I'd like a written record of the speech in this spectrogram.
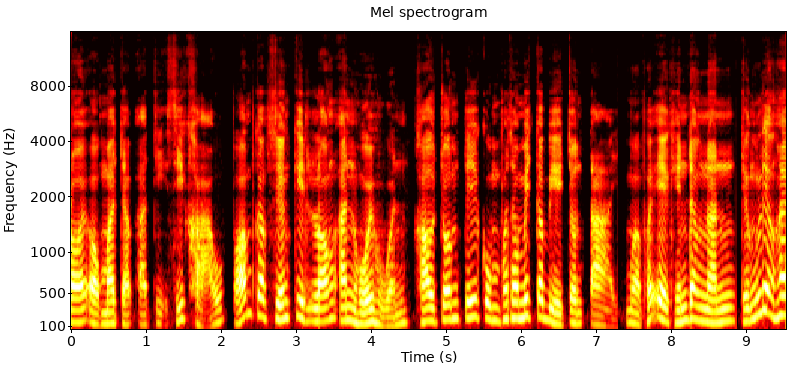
รอยออกมาจากอาทิสีขาว พร้อมกับเสียงกรีดร้องอันโหยหวน เข้าโจมตีกลุ่มพันธมิตรกระบี่จนตาย เมื่อพระเอกเห็นดังนั้น จึงเรียกให้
